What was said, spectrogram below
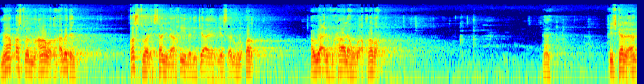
ما قصد المعاوضة أبدا قصدها الإحسان إلى أخيه الذي جاء يسأله القرض أو يعرف حاله وأقرضه ها في إشكال الآن؟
